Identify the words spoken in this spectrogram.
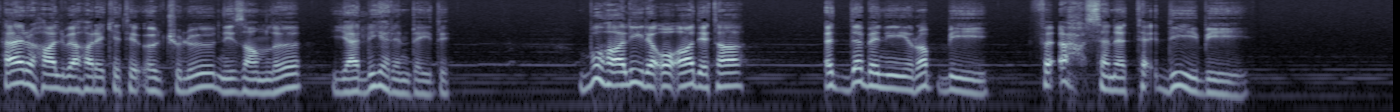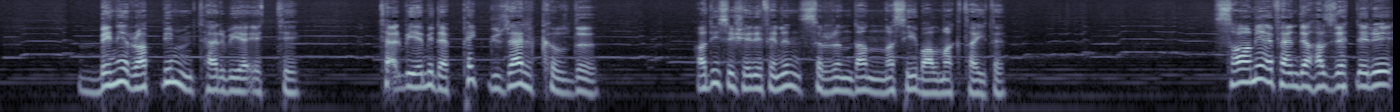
Her hal ve hareketi ölçülü, nizamlı, yerli yerindeydi. Bu haliyle o adeta eddebeni Rabbi fe ahsene te'dibi. Beni Rabbim terbiye etti. Terbiyemi de pek güzel kıldı. Hadis-i şerifenin sırrından nasip almaktaydı. Sami Efendi Hazretleri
